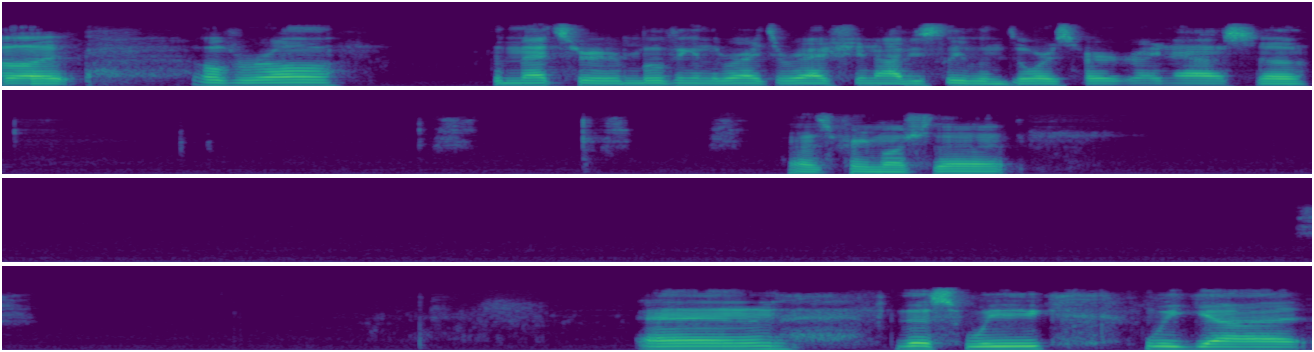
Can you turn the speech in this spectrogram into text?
But overall, the Mets are moving in the right direction. Obviously, Lindor's hurt right now, so that's pretty much that. And this week we got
